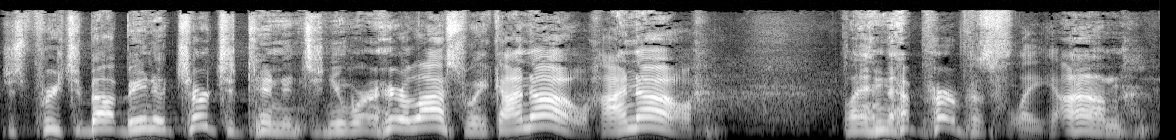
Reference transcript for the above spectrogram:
Just preach about being at church attendance and you weren't here last week. I know, I know. Planned that purposefully. Um,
